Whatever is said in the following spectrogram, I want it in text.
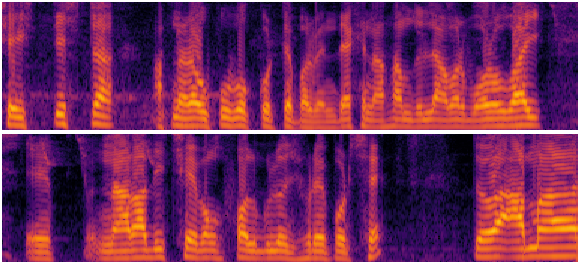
সেই টেস্টটা আপনারা উপভোগ করতে পারবেন। দেখেন, আলহামদুলিল্লাহ আমার বড় ভাই নাড়া দিচ্ছে এবং ফলগুলো ঝরে পড়ছে। তো আমার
